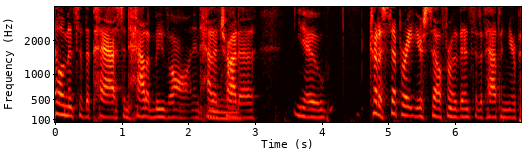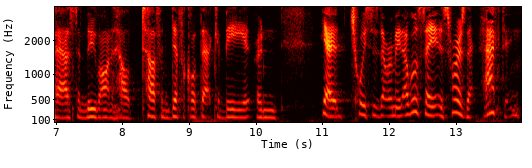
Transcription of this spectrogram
elements of the past and how to move on and how to try mm-hmm. to you know try to separate yourself from events that have happened in your past and move on and how tough and difficult that could be and yeah choices that were made. I will say as far as the acting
